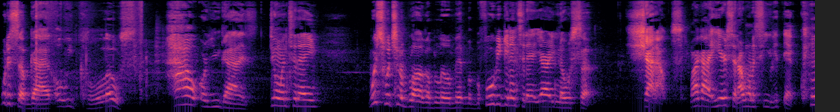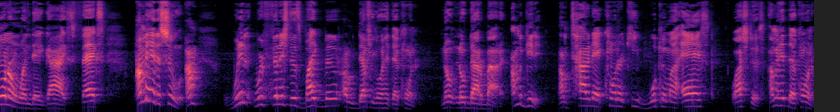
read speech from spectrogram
What is up, guys? Oh, we close. How are you guys doing today? We're switching the vlog up a little bit, but before we get into that, you already know what's up. Shoutouts. My guy here said, I want to see you hit that corner one day, guys. Facts. I'm gonna hit it soon. I'm when we're finished this bike build, I'm definitely gonna hit that corner. No, no doubt about it. I'm gonna get it. I'm tired of that corner keep whooping my ass. Watch this. I'm gonna hit that corner.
